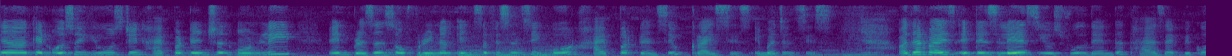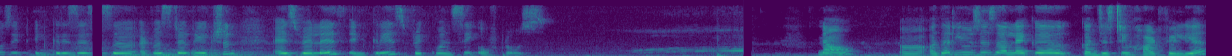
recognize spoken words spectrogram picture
uh, can also used in hypertension only in presence of renal insufficiency or hypertensive crisis emergencies. Otherwise, it is less useful than the thiazide because it increases uh, adverse drug reaction as well as increase frequency of dose. Now, uh, other uses are like a congestive heart failure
